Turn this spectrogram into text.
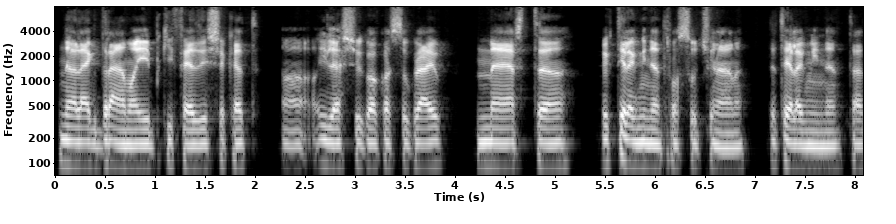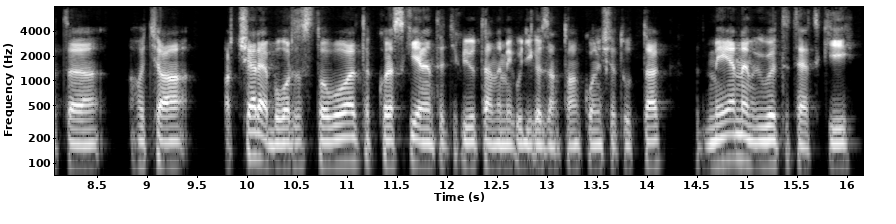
ne a legdrámaibb kifejezéseket a, illessük, akasszuk rájuk, mert ők tényleg mindent rosszul csinálnak. De tényleg mindent. Tehát hogyha a csere borzasztó volt, akkor azt kijelenthetjük, hogy utána még úgy igazán tankolni se tudtak. Miért nem ültetett ki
